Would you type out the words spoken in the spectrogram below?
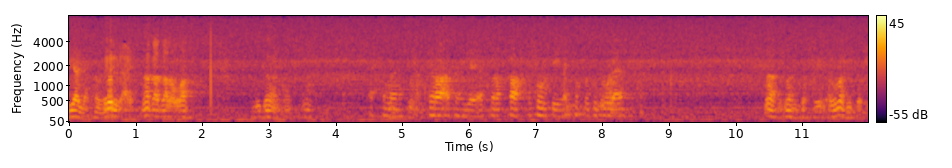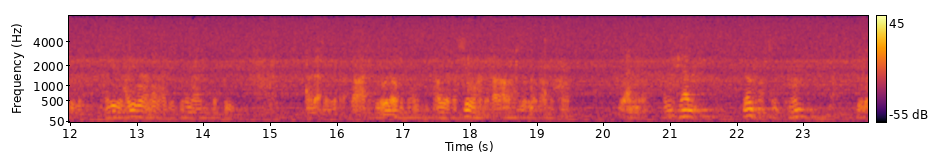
زيادة. غير الآية. ما قال قال الله قراءته لسورة في الأولى. ما في تفصيل. أو ما في تفصيل. حديث الحديث ما في تفصيل. الأولى وفي الثانية أو يقسمها في الاولى وقراءتها الثانية لأن الاشهاد لم تفصل بما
